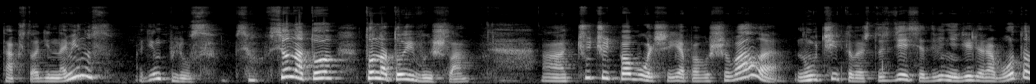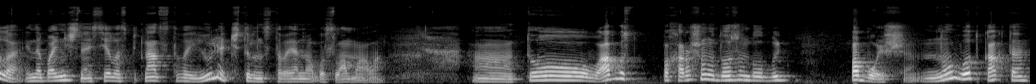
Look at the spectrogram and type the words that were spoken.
Так что один на минус, один плюс. Все, все на то, то на то и вышло. А, чуть-чуть побольше я повышивала, но учитывая, что здесь я две недели работала, и на больничное села с 15 июля, 14 я ногу сломала, а, то август по-хорошему должен был быть побольше. Ну вот как-то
